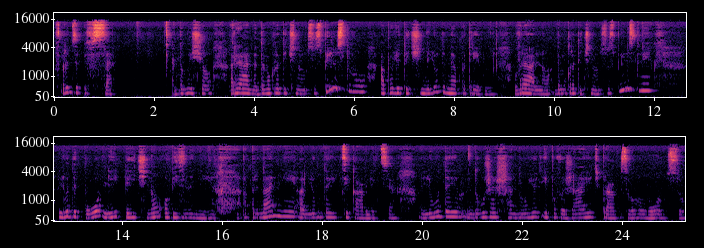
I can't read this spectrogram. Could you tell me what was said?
В принципі, все. Тому що реально демократичному суспільству аполітичні люди не потрібні. В реально демократичному суспільстві люди політично обізнані. А принаймні люди цікавляться. Люди дуже шанують і поважають право свого голосу.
